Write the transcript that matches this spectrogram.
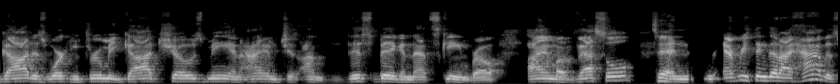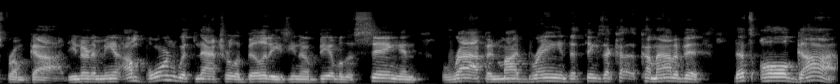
God is working through me. God chose me, and I am just I'm this big in that scheme, bro. I am a vessel, and everything that I have is from God. You know what I mean? I'm born with natural abilities. You know, be able to sing and rap, and my brain, the things that co- come out of it, that's all God.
